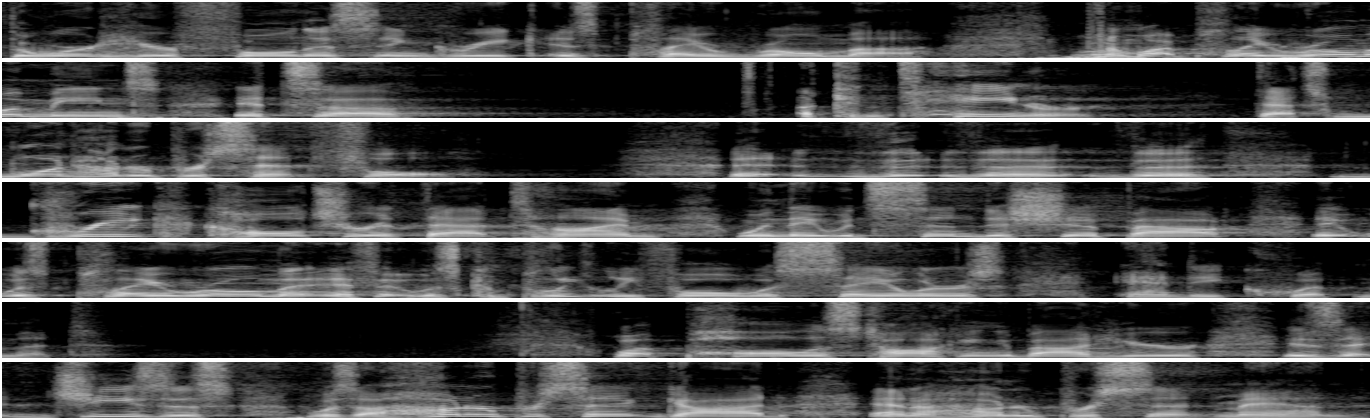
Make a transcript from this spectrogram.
The word here, fullness in Greek, is pleroma. And what pleroma means, it's a, a container that's 100% full. Uh, the, the, the, Greek culture at that time, when they would send a ship out, it was pleroma if it was completely full with sailors and equipment. What Paul is talking about here is that Jesus was 100% God and 100% man.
